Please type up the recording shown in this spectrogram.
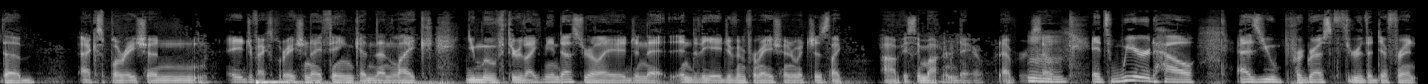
the exploration age of exploration i think and then like you move through like the industrial age and the, into the age of information which is like obviously modern day or whatever so it's weird how as you progress through the different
